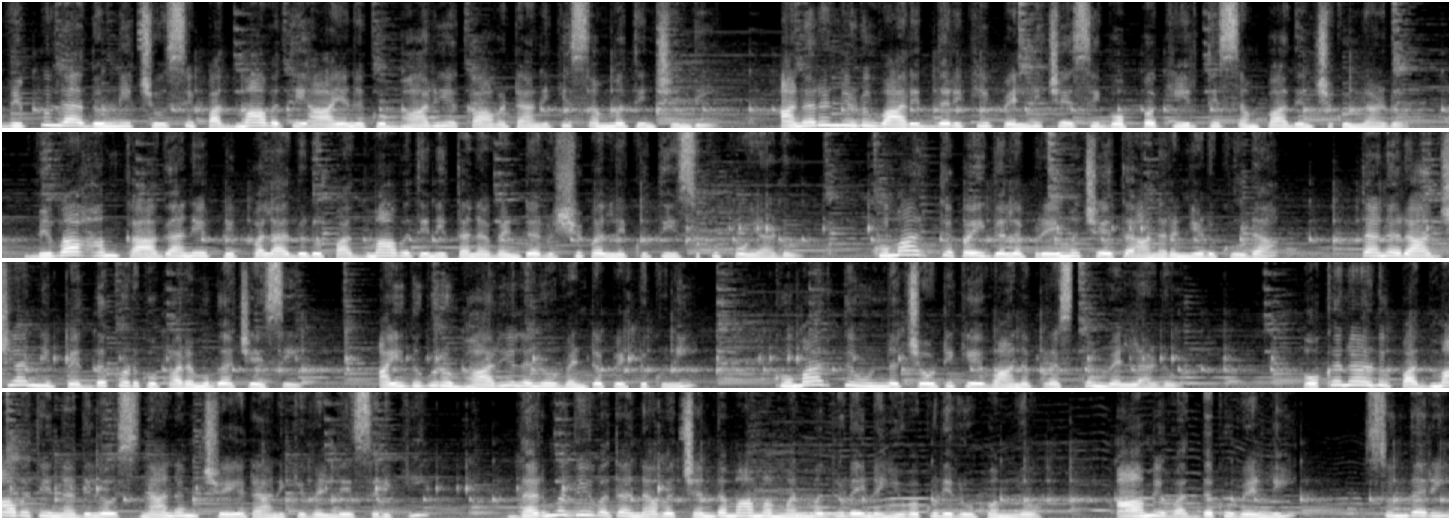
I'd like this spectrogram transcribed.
విపులాదుణ్ణి చూసి పద్మావతి ఆయనకు భార్య కావటానికి సమ్మతించింది. అనరణ్యుడు వారిద్దరికీ పెళ్ళి చేసి గొప్ప కీర్తి సంపాదించుకున్నాడు. వివాహం కాగానే పిప్పలాదుడు పద్మావతిని తన వెంట ఋషిపల్లెకు తీసుకుపోయాడు. కుమార్తెపై గల ప్రేమచేత అనరణ్యుడు కూడా తన రాజ్యాన్ని పెద్ద కొడుకు పరముగా చేసి ఐదుగురు భార్యలను వెంట పెట్టుకుని కుమార్తె ఉన్న చోటికే వానప్రస్థం వెళ్ళాడు ఒకనాడు పద్మావతి నదిలో స్నానం చేయటానికి వెళ్ళేసరికి ధర్మదేవత నవచందమామ మన్మధుడైన యువకుడి రూపంలో ఆమె వద్దకు వెళ్ళి సుందరి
